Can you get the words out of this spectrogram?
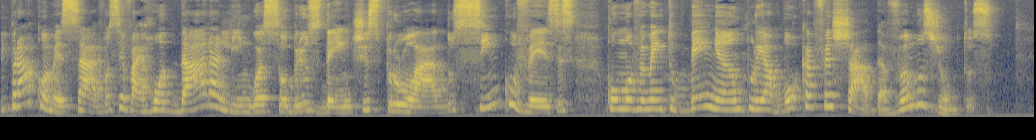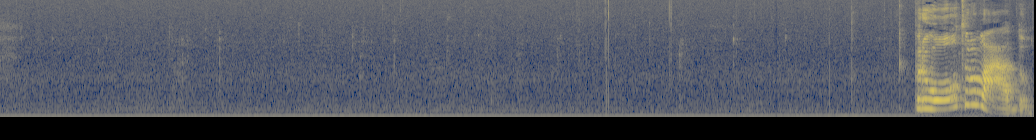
E para começar, você vai rodar a língua sobre os dentes para o lado cinco vezes, com um movimento bem amplo e a boca fechada. Vamos juntos. Para o outro lado.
